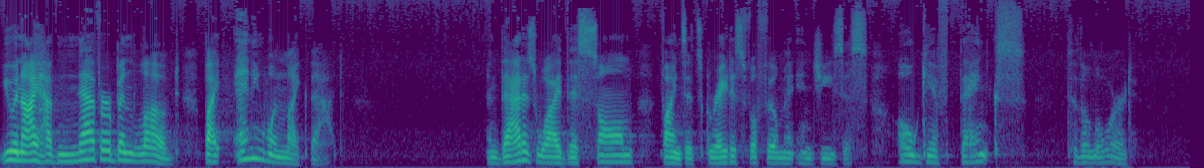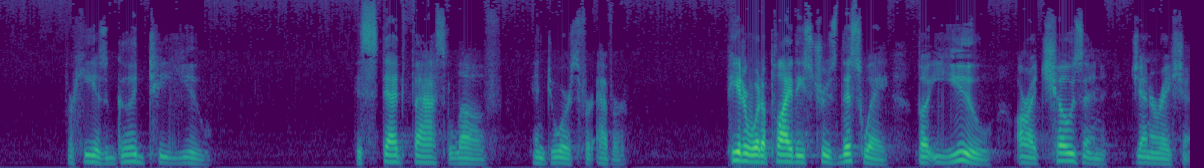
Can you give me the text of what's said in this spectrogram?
You and I have never been loved by anyone like that. And that is why this psalm finds its greatest fulfillment in Jesus. Oh, give thanks to the Lord, for he is good to you. His steadfast love endures forever. Peter would apply these truths this way But you are a chosen generation,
